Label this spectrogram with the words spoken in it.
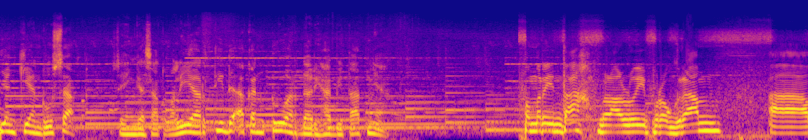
yang kian rusak sehingga satwa liar tidak akan keluar dari habitatnya. Pemerintah melalui program uh,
